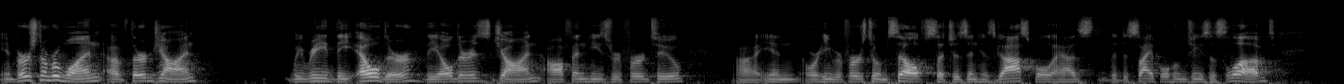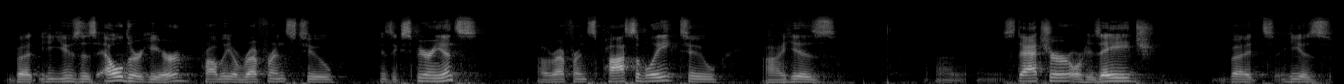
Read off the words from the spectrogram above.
In verse number 1 of 3 John, we read the elder. The elder is John. Often he's referred to uh, in, or he refers to himself, such as in his gospel, as the disciple whom Jesus loved. But he uses elder here, probably a reference to his experience, a reference possibly to uh, his uh, stature or his age. But he is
